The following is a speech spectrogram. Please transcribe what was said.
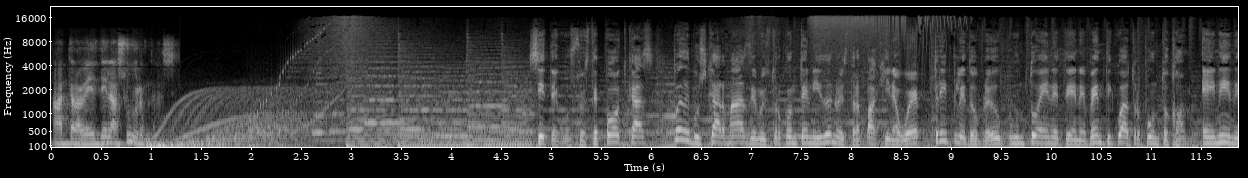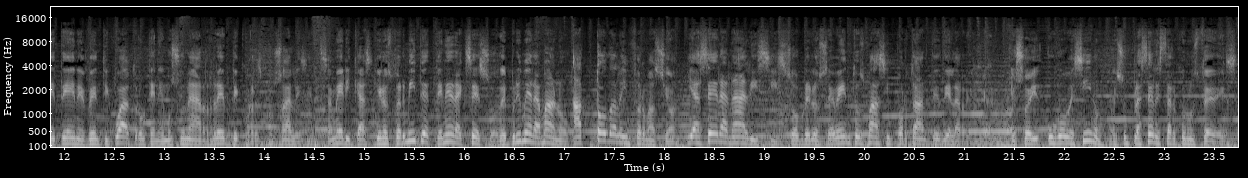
a través de las urnas. Si te gustó este podcast, puedes buscar más de nuestro contenido en nuestra página web www.ntn24.com. En NTN24 tenemos una red de corresponsales en las Américas que nos permite tener acceso de primera mano a toda la información y hacer análisis sobre los eventos más importantes de la región. Yo soy Hugo Vecino, es un placer estar con ustedes.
